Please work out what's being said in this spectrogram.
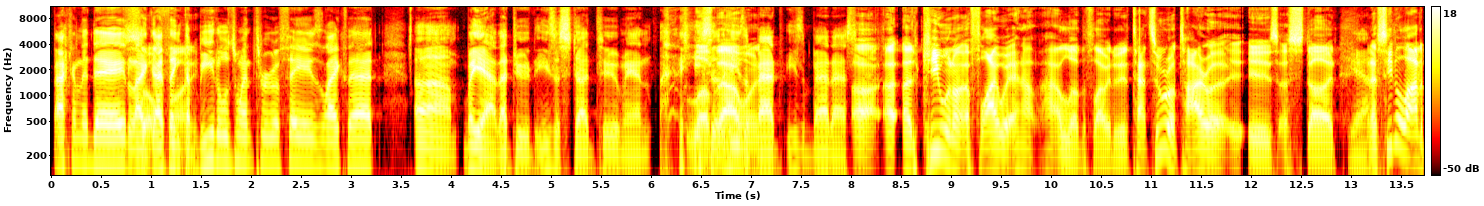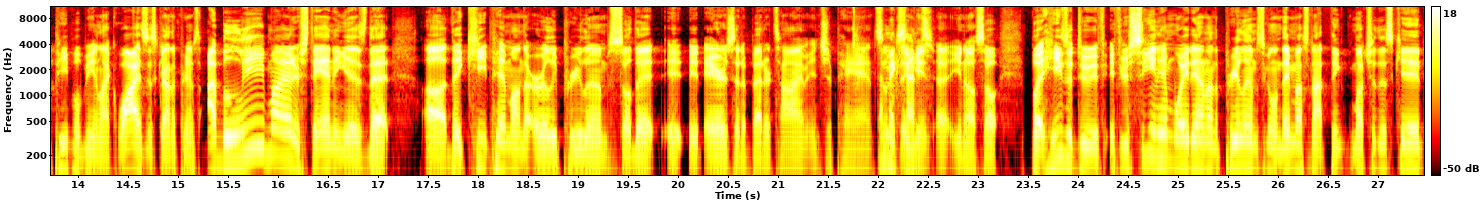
back in the day. Like So I think funny. the Beatles went through a phase like that. Um, but yeah, that dude, he's a stud too, man. he's Love a, that he's one. a bad, he's a badass. Uh, a, a key one on a flyweight, and I, I love the flyweight. Tatsuro Taira is a stud, Yeah. and I've seen a lot of people being like, "Why is this guy on the prelims?" I believe my understanding is that uh, they keep him on the early prelims so that it, it airs at a better time in Japan. So makes they sense. Can, uh, you know, so but he's a dude. If, if you're seeing him way down on the prelims, going, they must not think much of this kid.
